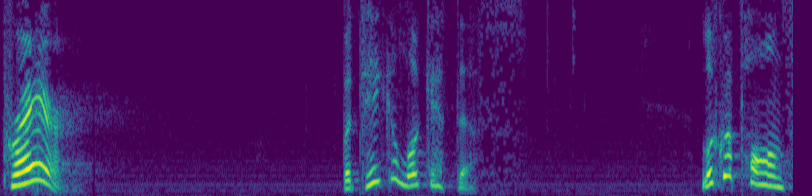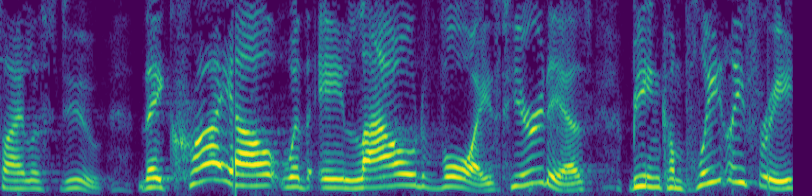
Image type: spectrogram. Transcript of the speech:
Prayer. But take a look at this. Look what Paul and Silas do. They cry out with a loud voice. Here it is, being completely free.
